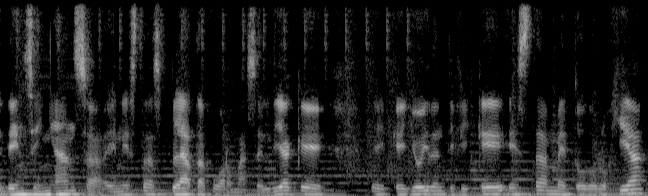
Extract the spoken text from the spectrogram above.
de, enseñanza en estas plataformas. El día que, eh, que yo identifiqué esta metodología,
